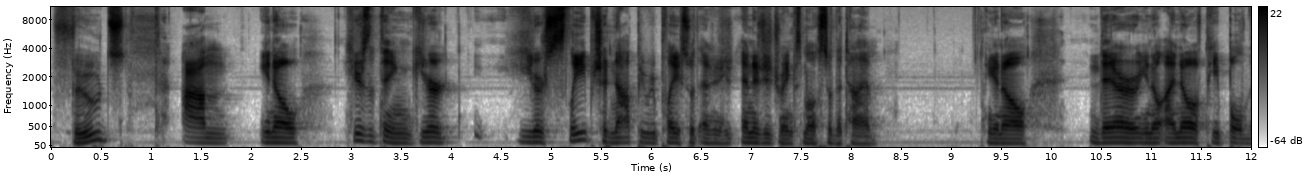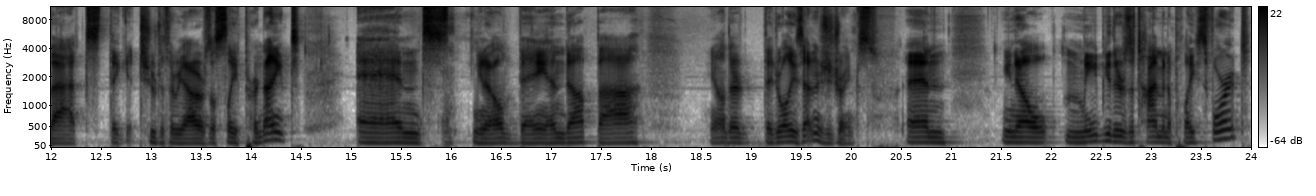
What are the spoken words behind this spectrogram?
foods. Um, you know, here's the thing: your your sleep should not be replaced with energy energy drinks most of the time. You know, there, you know, I know of people that they get two to three hours of sleep per night, and you know they end up, uh, you know, they're they do all these energy drinks, and you know maybe there's a time and a place for it.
